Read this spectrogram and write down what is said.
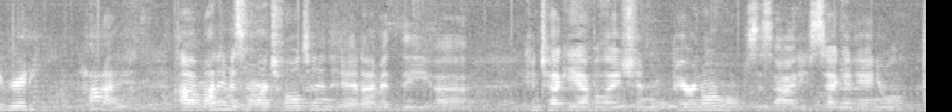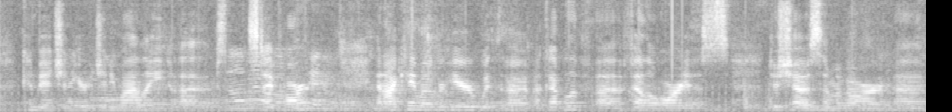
you're ready. Hi, uh, my name is Marge Fulton, and I'm at the uh, Kentucky Appalachian Paranormal Society's second annual convention here at Jenny Wiley uh, State Park. And I came over here with uh, a couple of uh, fellow artists to show some of our uh,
